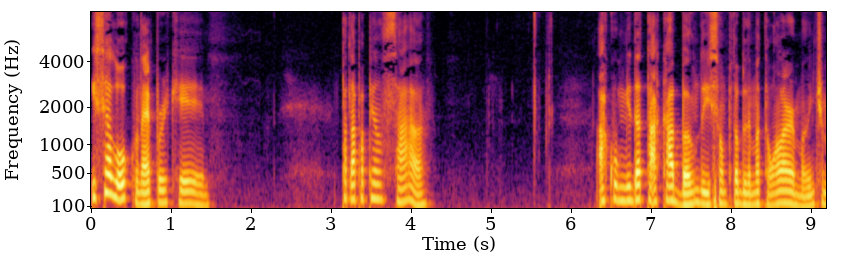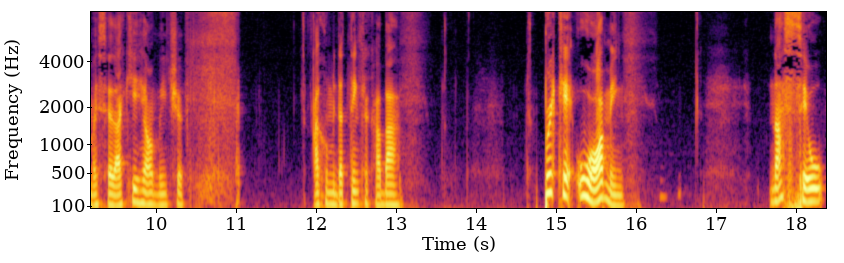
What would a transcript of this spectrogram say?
isso é louco, né? Porque para dar pra pensar, a comida tá acabando e isso é um problema tão alarmante, mas será que realmente a comida tem que acabar? Porque o homem nasceu,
